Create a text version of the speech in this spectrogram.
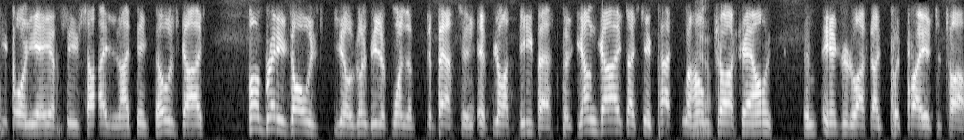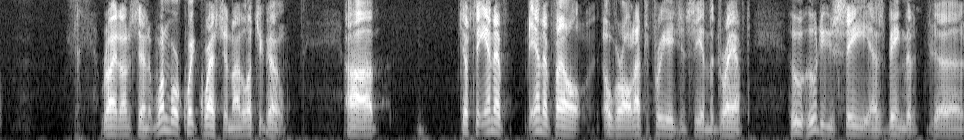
people on the AFC side, and I think those guys. Tom Brady's always, you know, going to be the, one of the, the best, and if not the best. But young guys, I say Patrick Mahomes, yeah. Josh Allen, and Andrew Luck, I'd put probably at the top. Right, I understand. One more quick question, I'll let you go. Uh, just the NFL overall after free agency and the draft, who who do you see as being the uh,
